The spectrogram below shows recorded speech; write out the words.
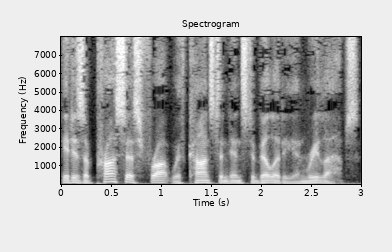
it is a process fraught with constant instability and relapse.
